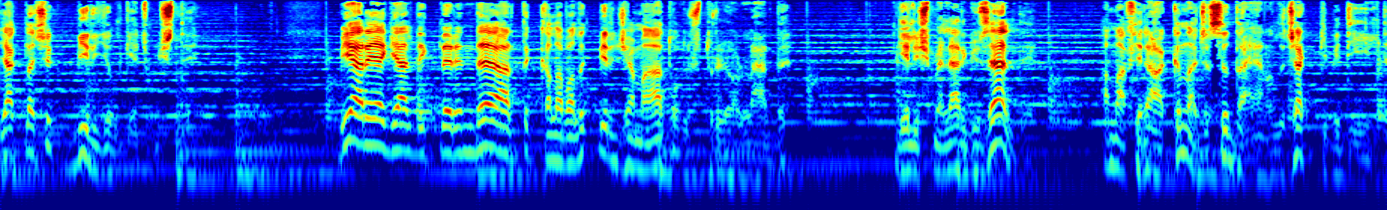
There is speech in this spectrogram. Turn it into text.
yaklaşık bir yıl geçmişti. Bir araya geldiklerinde artık kalabalık bir cemaat oluşturuyorlardı. Gelişmeler güzeldi ama firakın acısı dayanılacak gibi değildi.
